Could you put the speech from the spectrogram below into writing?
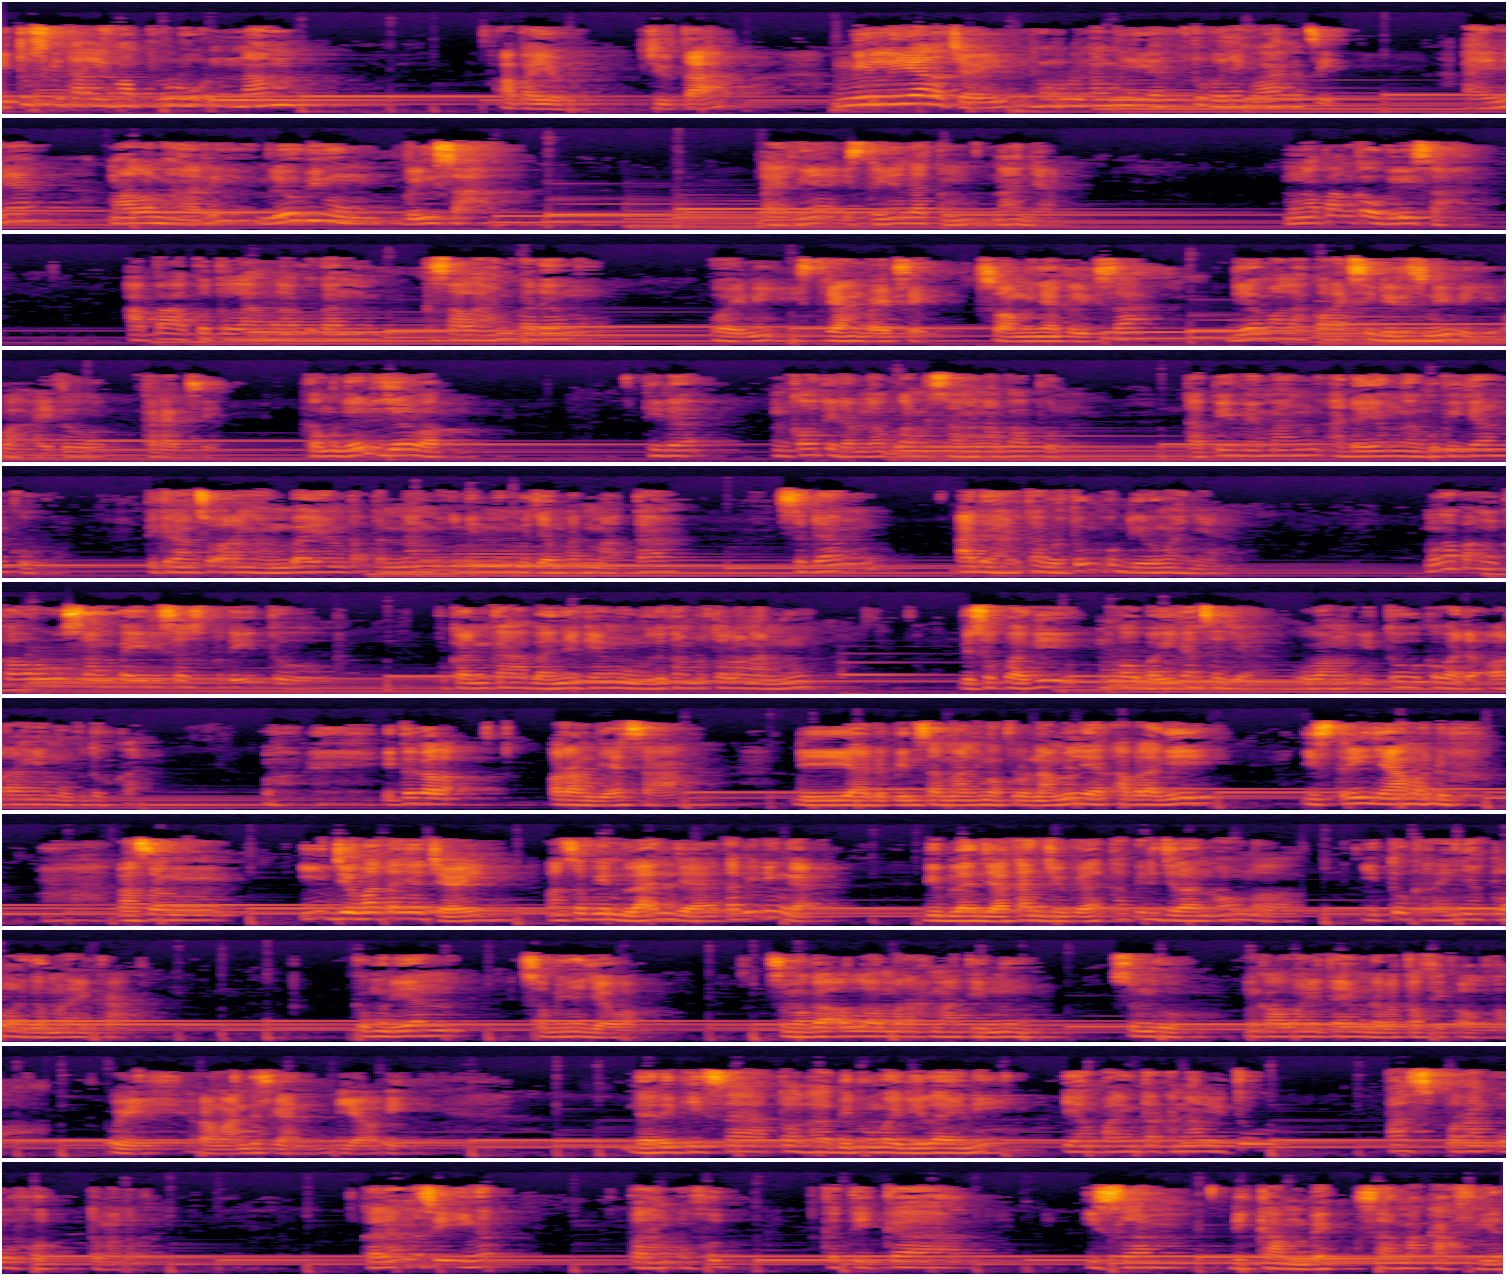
itu sekitar 56 apa yuk juta? Miliar coy. 56 miliar itu banyak banget sih. Akhirnya malam hari beliau bingung gelisah akhirnya istrinya datang nanya mengapa engkau gelisah apa aku telah melakukan kesalahan padamu? Wah ini istri yang baik sih. Suaminya gelisah dia malah koreksi diri sendiri. Wah itu keren sih kemudian dijawab tidak engkau tidak melakukan kesalahan apa pun. Tapi memang ada yang mengganggu pikiranku. Pikiran seorang hamba yang tak tenang ingin memejamkan mata sedang ada harta bertumpuk di rumahnya. Mengapa engkau sampai risau seperti itu? Bukankah banyak yang membutuhkan pertolonganmu? Besok pagi engkau bagikan saja uang itu kepada orang yang membutuhkan. Oh, itu kalau orang biasa dihadapin sama 56 miliar apalagi istrinya waduh. Langsung hijau matanya coy. Langsung ingin belanja tapi ini enggak. Dibelanjakan juga tapi di jalan Allah. Itu kerennya keluarga mereka. Kemudian suaminya jawab semoga Allah merahmatimu. Sungguh engkau wanita yang mendapat taufik Allah. Wih romantis kan? Iya dari kisah Tolha bin ini yang paling terkenal itu pas perang Uhud teman-teman. Kalian masih ingat perang Uhud ketika Islam di comeback sama kafir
